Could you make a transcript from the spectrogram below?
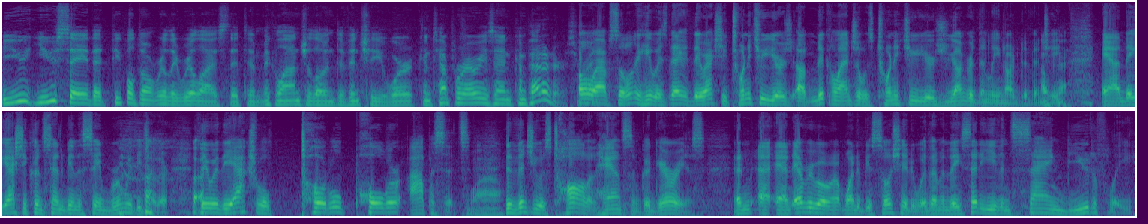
You, you say that people don't really realize that uh, Michelangelo and Da Vinci were contemporaries and competitors. Oh, absolutely. He was. They, they were actually 22 years. Uh, Michelangelo was 22 years younger than Leonardo da Vinci, Okay. and they actually couldn't stand to be in the same room with each other. they were the actual total polar opposites. Wow. Da Vinci was tall and handsome, gregarious, and and everyone wanted to be associated with him. And they said he even sang beautifully.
